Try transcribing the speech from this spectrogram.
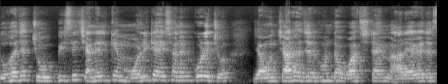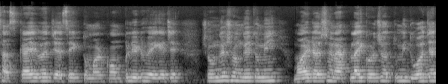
দু হাজার চব্বিশে চ্যানেলকে মনিটাইজেশন করেছ, যেমন চার হাজার ঘণ্টা ওয়াচ টাইম আর এক হাজার সাবস্ক্রাইবার জেসে তোমার কমপ্লিট হয়ে গেছে, সঙ্গে সঙ্গে তুমি মনিটাইজেশন অ্যাপ্লাই করেছ আর তুমি দু হাজার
